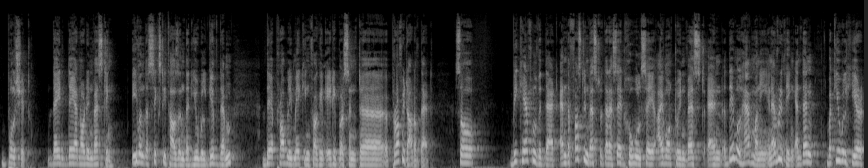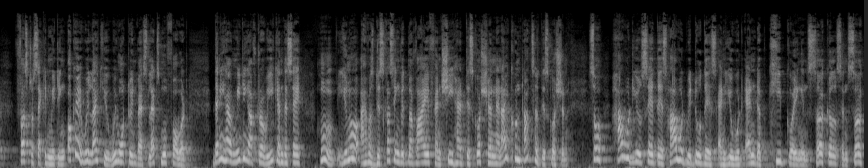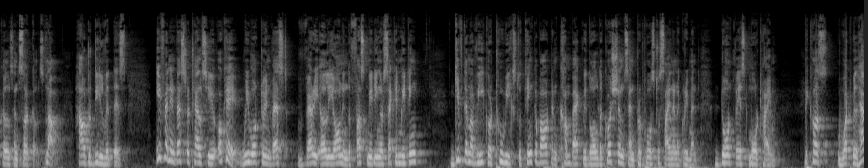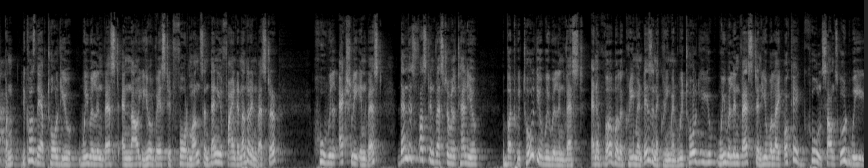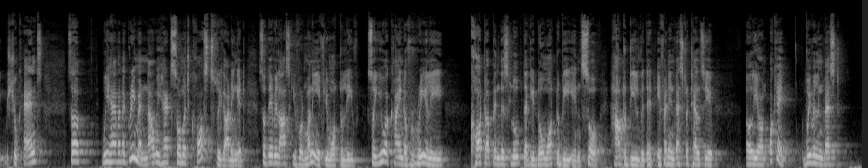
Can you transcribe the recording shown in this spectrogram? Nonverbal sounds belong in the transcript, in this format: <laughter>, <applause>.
Bullshit. They, they are not investing. Even the 60,000 that you will give them, they're probably making fucking 80% uh, profit out of that. So be careful with that. And the first investor that I said who will say, I want to invest and they will have money and everything. And then, but you will hear first or second meeting, okay, we like you. We want to invest. Let's move forward. Then you have a meeting after a week and they say, hmm, you know, I was discussing with my wife and she had this question and I couldn't answer this question. So how would you say this? How would we do this? And you would end up keep going in circles and circles and circles. Now, how to deal with this? If an investor tells you, okay, we want to invest very early on in the first meeting or second meeting, give them a week or two weeks to think about and come back with all the questions and propose to sign an agreement. Don't waste more time. Because what will happen, because they have told you, we will invest, and now you have wasted four months, and then you find another investor who will actually invest, then this first investor will tell you, but we told you we will invest, and a verbal agreement is an agreement. We told you, we will invest, and you were like, okay, cool, sounds good. We shook hands. So we have an agreement. Now we had so much costs regarding it. So they will ask you for money if you want to leave. So you are kind of really caught up in this loop that you don't want to be in. So, how to deal with it? If an investor tells you early on, okay, we will invest,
